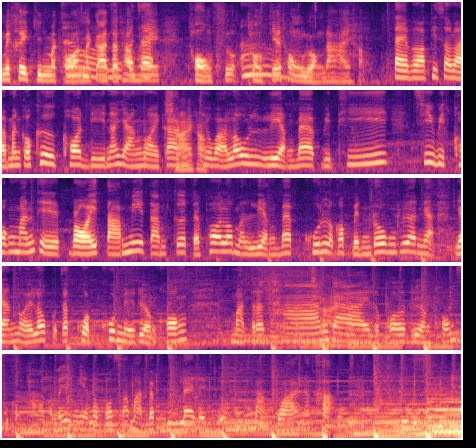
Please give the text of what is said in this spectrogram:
ไม่เคยกินมาก่อนอ่ามัมันก็อาจจะทำมันก็จะให้ท้องเสียอ่าท้องเสียท้องหลวงได้ครับ แต่ว่าพิศวาสมันก็คือข้อดีนะอย่างหน่อยการใช่ครับ เทว่าเราเลี้ยงแบบวิธีชีวิตของมันเทปล่อยตามมีตามเกิด แต่พอเรามาเลี้ยงแบบคุ้นแล้วก็เป็นโรงเรือนเนี่ยอย่างน้อยเราก็จะควบคุมในเรื่องของมาตรฐานได้แล้วก็เรื่องของสุขภาพอะไรอย่างเงี้ยเราก็สามารถแบบดูแลได้ทั่วถึงมากกว่านะคะหน้า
